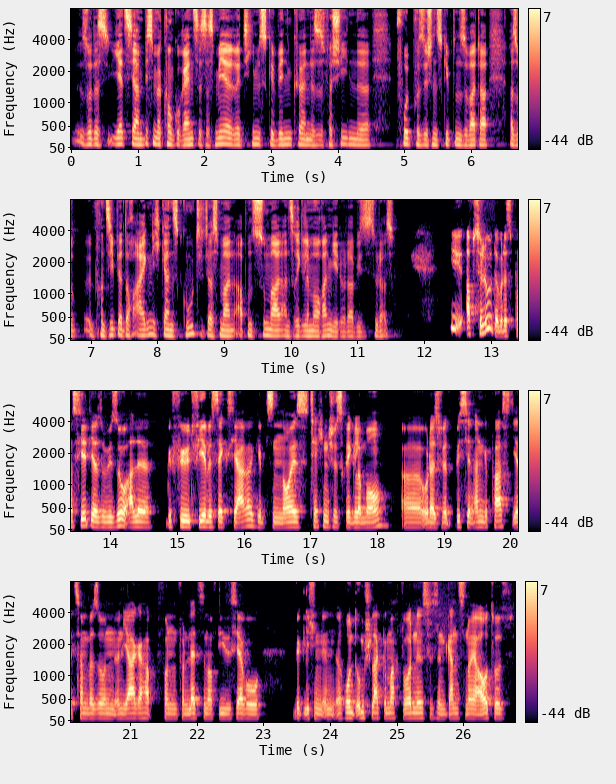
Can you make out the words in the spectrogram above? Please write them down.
so dass jetzt ja ein bisschen mehr Konkurrenz ist, dass mehrere Teams gewinnen können, dass es verschiedene Full Positions gibt und so weiter. Also im Prinzip ja doch eigentlich ganz gut, dass man ab und zu mal ans Reglement rangeht, oder wie siehst du das? Absolut, aber das passiert ja sowieso alle gefühlt vier bis sechs Jahre gibt es ein neues technisches Reglement äh, oder es wird ein bisschen angepasst. Jetzt haben wir so ein, ein, Jahr gehabt von, von letztem auf dieses Jahr, wo wirklich ein, ein Rundumschlag gemacht worden ist. Es sind ganz neue Autos,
